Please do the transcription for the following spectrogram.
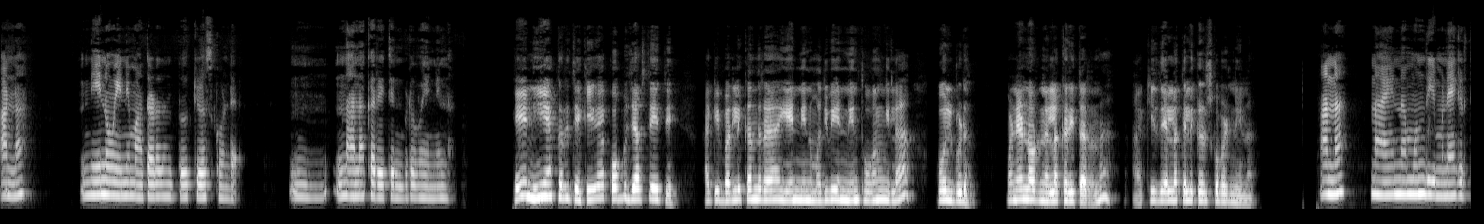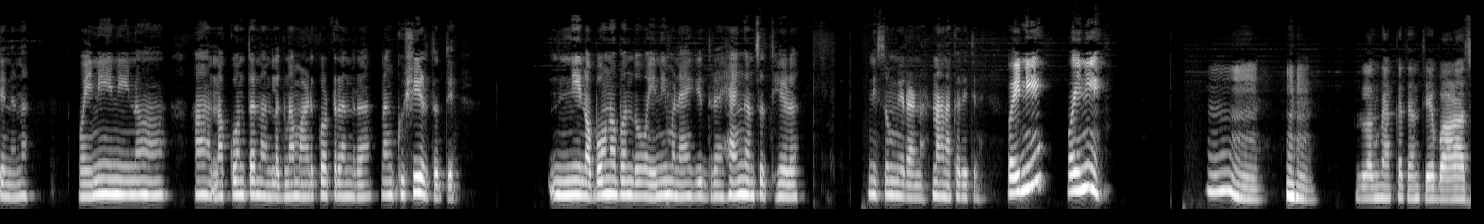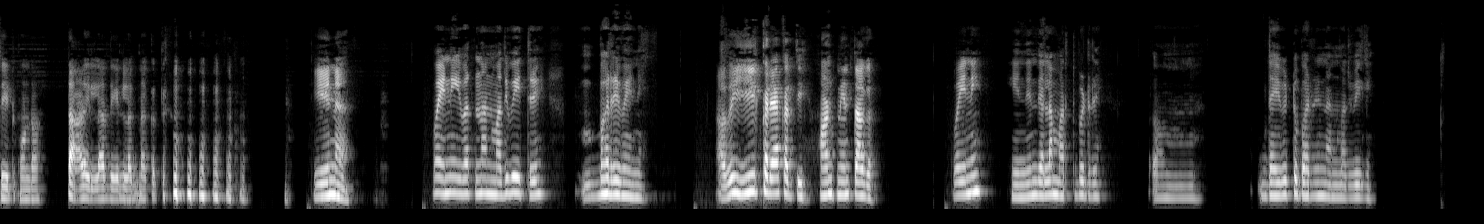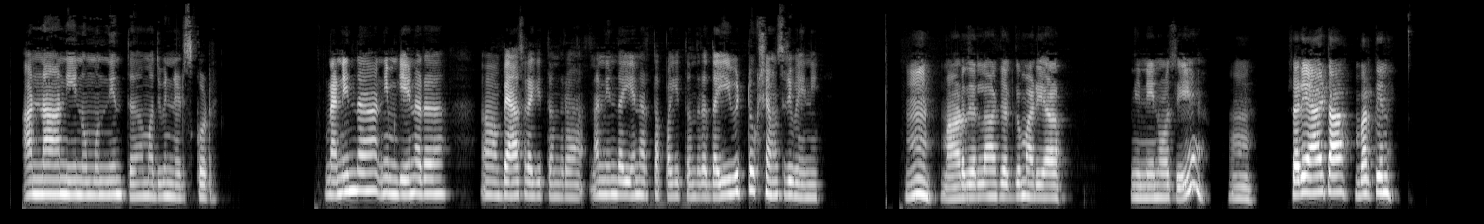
ಅಣ್ಣ ನೀನು ಏನಿ ಮಾತಾಡೋದಂತ ಕೇಳಿಸ್ಕೊಂಡೆ. ನಾನು ಕರಿತೀನಿ ಬಿಡು ಏನಿಲ್ಲ ಏ ನೀ ಯಾಕೆ ಕರಿತೀಯ ಈಗ ಕೊಬ್ಬು ಜಾಸ್ತಿ ಐತಿ. ಆಕಿ ಬರ್ಲಿಕ್ಕಂದ್ರ ಏನ್ ನಿನ್ ಮದ್ವೆ ಏನ್ ನಿಂತ ಹೋಗಂಗಿಲ್ಲ ಹೋಲ್ ಬಿಡು. ಮನೆಯವ್ರನ್ನೆಲ್ಲ ಕರೀತಾರನ ಆಕಿದೆಲ್ಲ ತಲೆ ಕೆಡಿಸ್ಕೊಬೇಡ ನೀನು. ಅಣ್ಣ ನಾ ಇನ್ನು ಮುಂದೆ ಈ ಮನ್ಯಾಗ ಇರ್ತೀನಿ ಅಣ್ಣ. ವೈನಿ ನೀನು ಹಾ ನಕ್ಕೊಂತ ನನ್ನ ಲಗ್ನ ಮಾಡಿಕೊಟ್ರೆ ಅಂದ್ರೆ ನಂಗೆ ಖುಷಿ ಇರ್ತೈತಿ. ನೀನೊಬ್ಬವನ ಬಂದು ವೈನಿ ಮನ್ಯಾಗಿದ್ರೆ ಹೆಂಗೆ ಅನ್ಸುತ್ತೆ ಹೇಳು. ನೀ ಸುಮ್ಮಿರಣ್ಣ ನಾನು ಕರಿತೀನಿ. ವೈನಿ ವೈನಿ. ಹ್ಞೂ ಲಗ್ನ ಆಕತ್ತೆ ಅಂತ ಭಾಳ ಆಸೆ ಇಟ್ಕೊಂಡ. ತಾಳಿಲ್ಲ ಅದೇನು ಲಗ್ನ ಆಕತ್ತೆ ಏನ? ವೈನಿ ಇವತ್ತು ನನ್ನ ಮದುವೆ ಐತ್ರಿ. ಬರೀ ವೈನಿ. ಅದು ಈಗ ಕರೆಯಾಕತ್ತಿ ಹೊಂಟು ನಿಂತಾಗ. ವೈನಿ, ಹಿಂದಿಂದೆಲ್ಲ ಮರ್ತು ಬಿಡ್ರಿ. ದಯವಿಟ್ಟು ಬರ್ರಿ ನನ್ನ ಮದುವೆಗೆ. ಅಣ್ಣ, ನೀನು ಮುಂದೆ ನಿಂತು ಮದುವೆ ನಡೆಸ್ಕೊಡ್ರಿ. ನನ್ನಿಂದ ನಿಮ್ಗೆ ಏನಾರ ಬೇಸರ ಆಗಿತ್ತಂದ್ರ, ನನ್ನಿಂದ ಏನಾರ ತಪ್ಪಾಗಿತ್ತಂದ್ರ ದಯವಿಟ್ಟು ಕ್ಷಮಿಸ್ರಿ ವೈನಿ. ಹ್ಞೂ ಮಾಡ್ದೆಲ್ಲ ಜಗ್ಗ ಮಾಡ್ಯಾಳ ನೀನೇನು ಓಸಿ ಹ್ಞೂ ಸರಿ ಆಯ್ತಾ, ಬರ್ತೀನಿ.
